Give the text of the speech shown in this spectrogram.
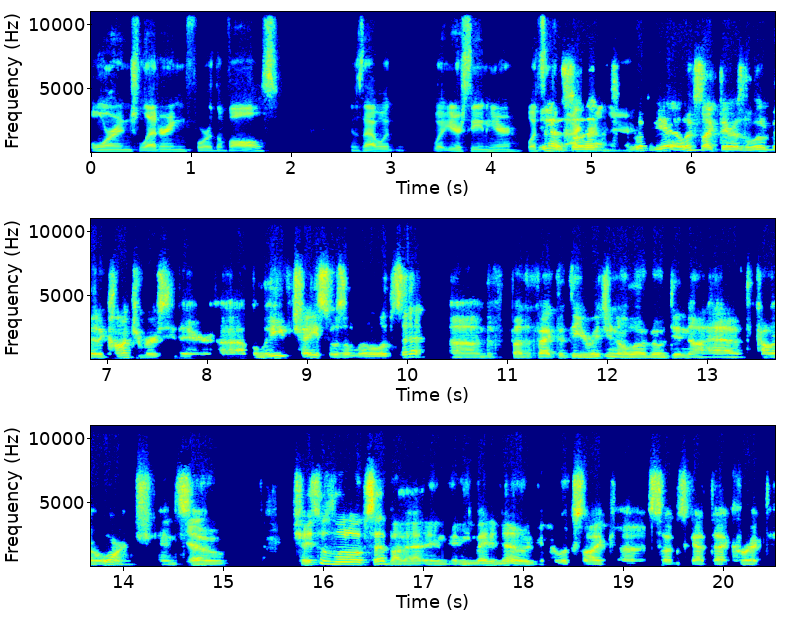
orange lettering for the Vols. Is that what what you're seeing here? What's in yeah, the so that, look, yeah, it looks like there was a little bit of controversy there. Uh, I believe Chase was a little upset um, the, by the fact that the original logo did not have the color orange, and so Chase was a little upset by that, and, and he made it known. And it looks like uh, Suggs got that corrected.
